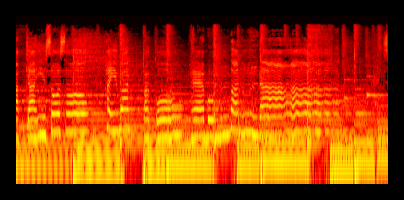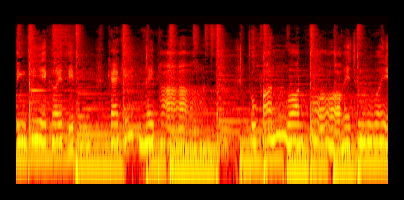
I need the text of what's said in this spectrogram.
ากใจโซโซ ให้วัดปะโกแผ่บุญบันดาลสิ่งที่เคยติด แค่คิดให้ผ่านถูกฝันวอนพ่อให้ช่วย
